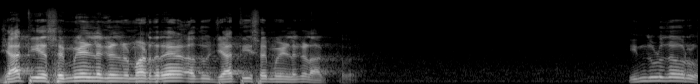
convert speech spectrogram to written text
ಜಾತಿಯ ಸಮ್ಮೇಳನಗಳನ್ನ ಮಾಡಿದ್ರೆ ಅದು ಜಾತಿ ಸಮ್ಮೇಳನಗಳಾಗ್ತವೆ. ಹಿಂದುಳಿದವರು,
